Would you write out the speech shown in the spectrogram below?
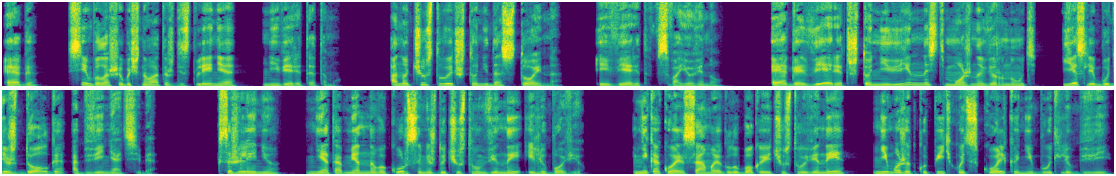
Эго, символ ошибочного отождествления, не верит этому. Оно чувствует, что недостойно, и верит в свою вину. Эго верит, что невинность можно вернуть, если будешь долго обвинять себя. К сожалению, нет обменного курса между чувством вины и любовью. Никакое самое глубокое чувство вины не может купить хоть сколько-нибудь любви.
